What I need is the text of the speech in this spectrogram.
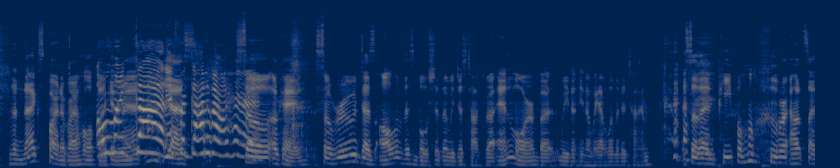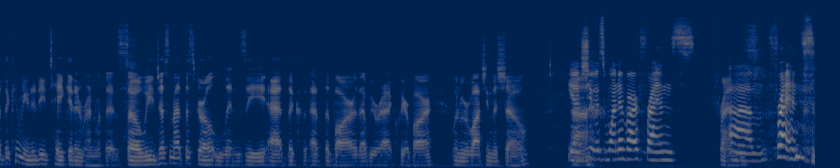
the next part of our whole Oh my rant. god, I forgot about her. So okay, so Ru does all of this bullshit that we just talked about and more, but we don't, you know, we have limited time. so then people who are outside the community take it and run with it. So we just met this girl Lindsay at the at the bar that we were at Queer Bar when we were watching the show. Yeah, uh, she was one of our friends. Friends. Um, friends.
